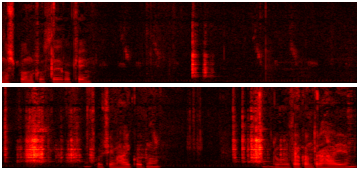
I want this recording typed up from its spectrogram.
На шпонку все окей. Включуємо гайку одну, другу законтрагаюємо.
